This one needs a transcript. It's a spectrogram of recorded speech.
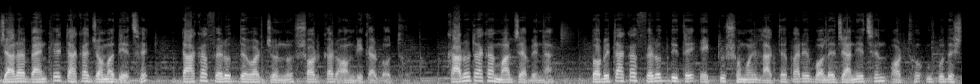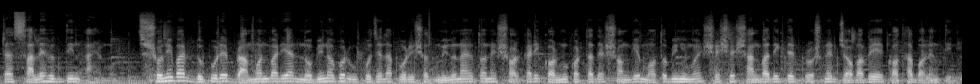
যারা ব্যাংকে টাকা জমা দিয়েছে, টাকা ফেরত দেওয়ার জন্য সরকার অঙ্গীকারবদ্ধ। কারও টাকা মার যাবে না, তবে টাকা ফেরত দিতে একটু সময় লাগতে পারে বলে জানিয়েছেন অর্থ উপদেষ্টা সালেহুদ্দিন আহমদ। শনিবার দুপুরে ব্রাহ্মণবাড়িয়ার নবীনগর উপজেলা পরিষদ মিলনায়তনে সরকারি কর্মকর্তাদের সঙ্গে মতবিনিময় শেষে সাংবাদিকদের প্রশ্নের জবাবে এ কথা বলেন তিনি।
